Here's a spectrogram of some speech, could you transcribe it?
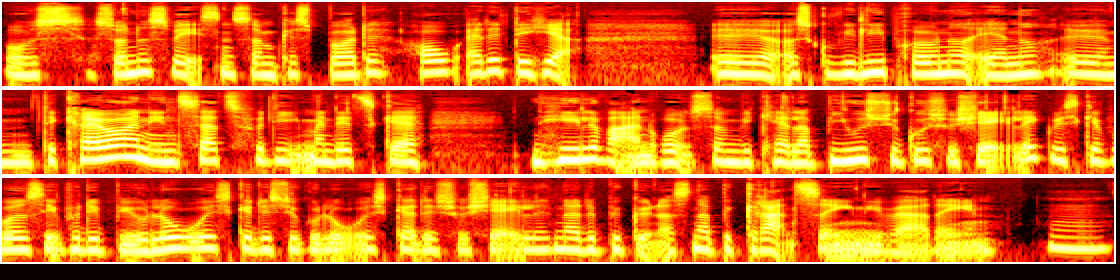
vores sundhedsvæsen, som kan spotte, hov, er det det her? Øh, og skulle vi lige prøve noget andet. Øh, det kræver en indsats, fordi man lidt skal den hele vejen rundt, som vi kalder biopsykosocial. Ikke? Vi skal både se på det biologiske, det psykologiske og det sociale, når det begynder sådan at begrænse en i hverdagen. Mm.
